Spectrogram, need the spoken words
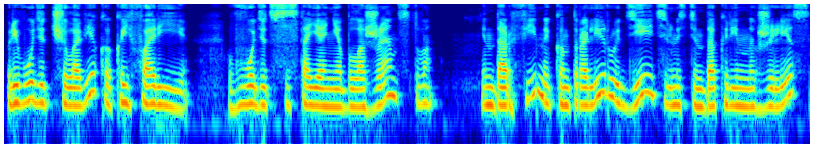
приводит человека к эйфории, вводит в состояние блаженства. Эндорфины контролируют деятельность эндокринных желез,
